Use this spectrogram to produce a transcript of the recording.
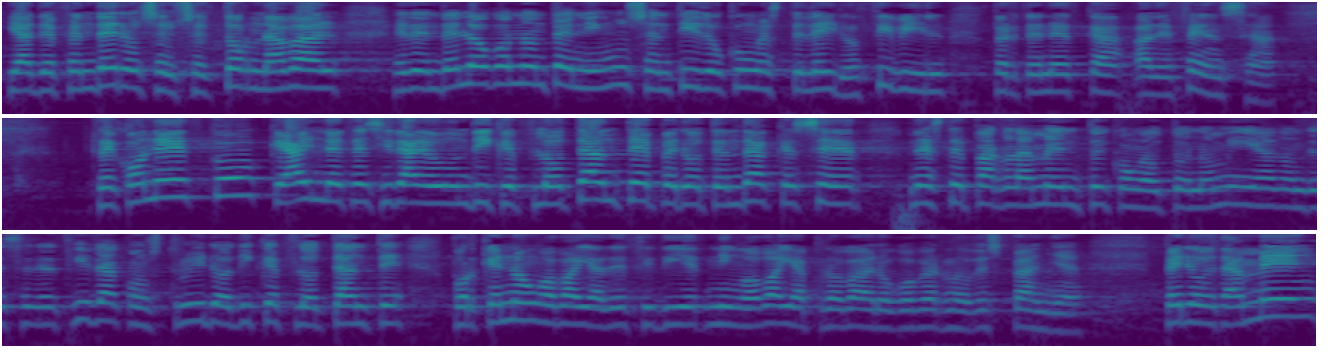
e a defender o seu sector naval e, dende logo, non ten ningún sentido que un esteleiro civil pertenezca á defensa. Reconezco que hai necesidade dun dique flotante, pero tendrá que ser neste Parlamento e con autonomía onde se decida construir o dique flotante porque non o vai a decidir nin o vai a aprobar o Goberno de España. Pero tamén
